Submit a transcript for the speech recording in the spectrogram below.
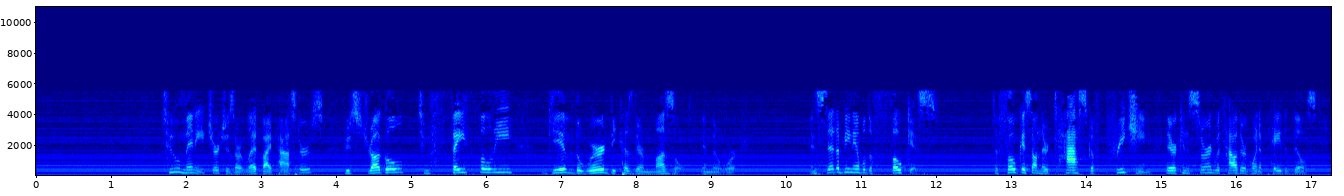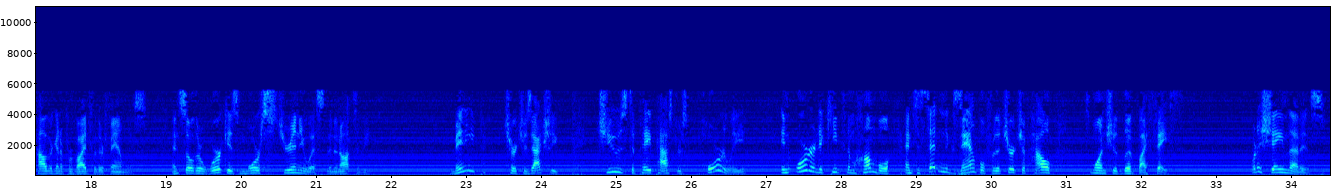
Too many churches are led by pastors who struggle to faithfully give the word because they're muzzled in their work. Instead of being able to focus, to focus on their task of preaching, they're concerned with how they're going to pay the bills, how they're going to provide for their families. And so their work is more strenuous than it ought to be. Many churches actually choose to pay pastors poorly in order to keep them humble and to set an example for the church of how one should live by faith. What a shame that is.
